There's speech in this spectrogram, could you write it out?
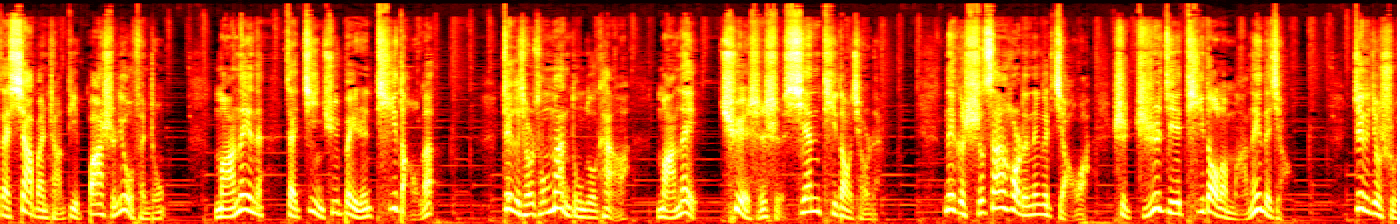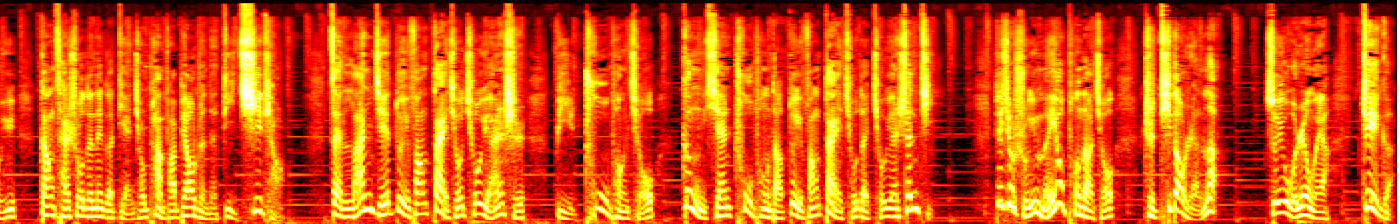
在下半场第八十六分钟，马内呢在禁区被人踢倒了，这个球从慢动作看啊，马内确实是先踢到球的。那个十三号的那个脚啊，是直接踢到了马内的脚，这个就属于刚才说的那个点球判罚标准的第七条，在拦截对方带球球员时，比触碰球更先触碰到对方带球的球员身体，这就属于没有碰到球，只踢到人了。所以我认为啊，这个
